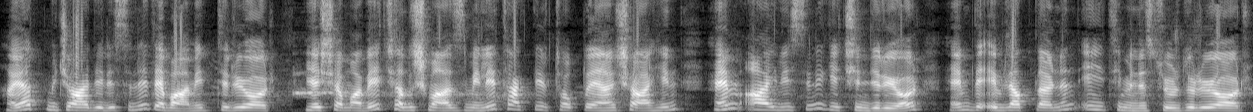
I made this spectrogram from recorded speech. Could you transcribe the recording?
hayat mücadelesini devam ettiriyor. Yaşama ve çalışma azmiyle takdir toplayan Şahin hem ailesini geçindiriyor hem de evlatlarının eğitimini sürdürüyor.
